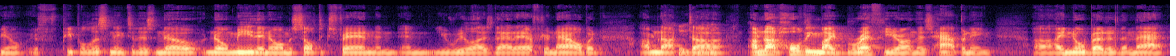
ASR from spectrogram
you know if people listening to this know know me, they know I'm a Celtics fan, and, and you realize that after now. But I'm not uh, I'm not holding my breath here on this happening. Uh, I know better than that.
